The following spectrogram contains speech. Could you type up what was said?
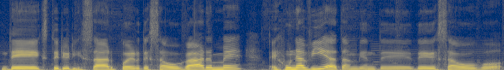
de exteriorizar, poder desahogarme, es una vía también de, de desahogo,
